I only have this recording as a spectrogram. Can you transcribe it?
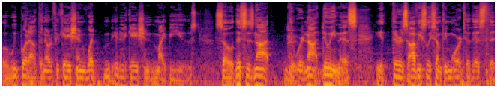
uh, we put out the notification what mitigation might be used. So this is not that we're not doing this. It, there's obviously something more to this that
